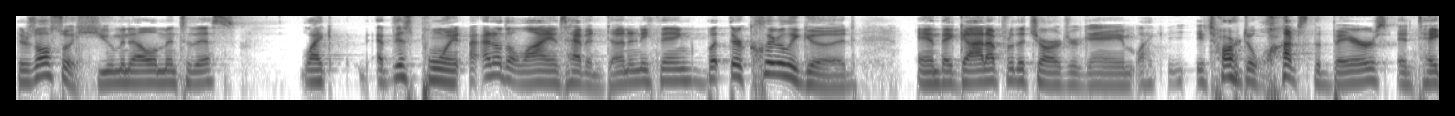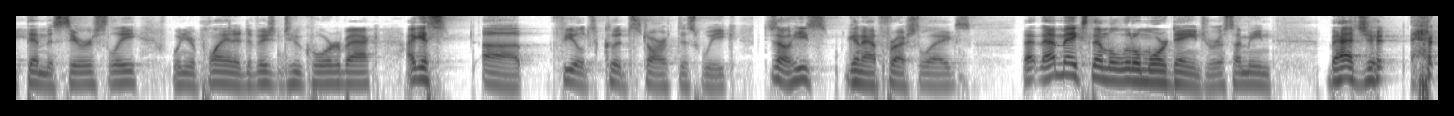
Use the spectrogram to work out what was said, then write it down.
There's also a human element to this. Like at this point, I know the Lions haven't done anything, but they're clearly good, and they got up for the Charger game. Like it's hard to watch the Bears and take them as seriously when you're playing a Division two quarterback. I guess uh, Fields could start this week, so he's gonna have fresh legs. That that makes them a little more dangerous. I mean, Bagent at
